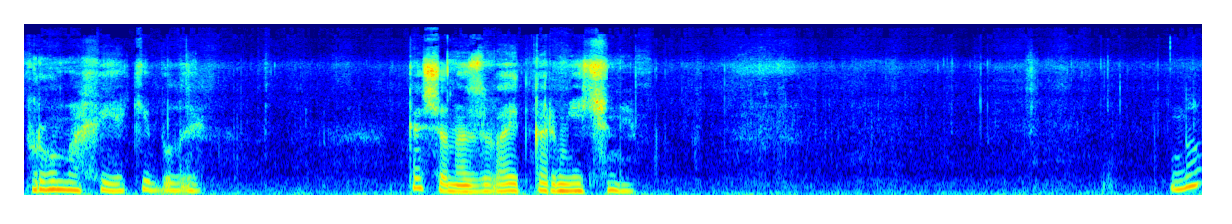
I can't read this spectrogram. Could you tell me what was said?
промахи, які були те, що називають кармічні. Ну,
